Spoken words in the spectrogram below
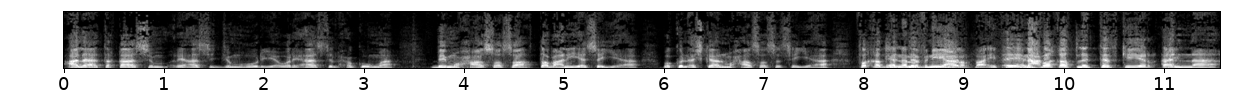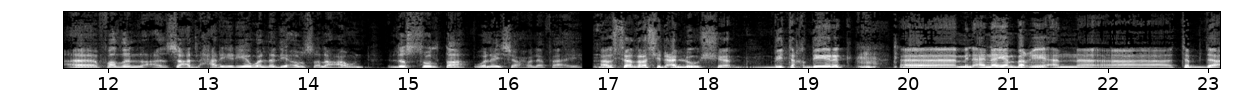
على تقاسم رئاسة الجمهورية ورئاسة الحكومة بمحاصصة طبعا هي سيئة وكل أشكال المحاصصة سيئة فقط لأنها مبنية على الطائفية إيه نعم. فقط للتذكير طيب. أن آه، فضل سعد الحريري هو الذي أوصل عون للسلطة وليس حلفائه أستاذ رشيد علوش بتقديرك آه، من أين ينبغي أن آه، تبدأ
